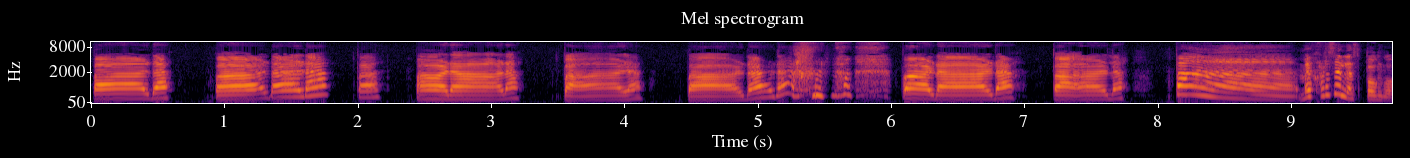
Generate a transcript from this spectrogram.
para, para, pa, para, para, para, para, para, Mejor se las pongo.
